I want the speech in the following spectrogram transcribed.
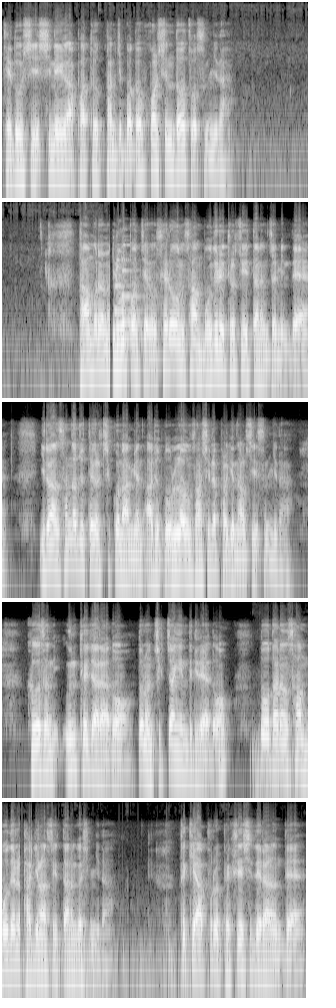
대도시 시내의 아파트 단지보다 훨씬 더 좋습니다. 다음으로는 일곱 번째로 새로운 사업 모델이 될 수 있다는 점인데 이러한 상가주택을 짓고 나면 아주 놀라운 사실을 발견할 수 있습니다. 그것은 은퇴자라도 또는 직장인들이라도 또 다른 사업 모델을 발견할 수 있다는 것입니다. 특히 앞으로 100세 시대라는데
